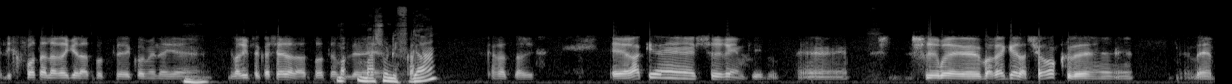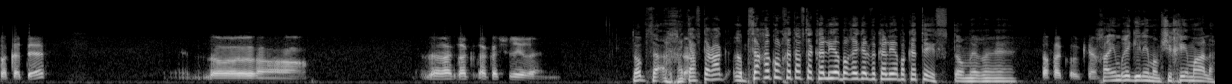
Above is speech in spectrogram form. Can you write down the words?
לכפות על הרגל לעשות כל מיני דברים שקשה לה לעשות, משהו נפגע? ככה צריך. רק שרירים, כאילו. שריר ברגל, השוק, ובכתף. לא... רק, רק, רק השריר. אה, טוב, חטפת רק, בסך הכל חטפת קליע ברגל וקליע בכתף, אתה אומר, אה, סך הכל, כן. חיים רגילים, ממשיכים הלאה.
